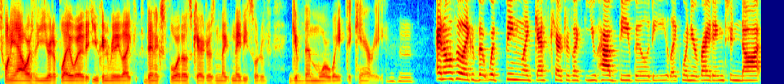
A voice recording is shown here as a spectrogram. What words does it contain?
20 hours a year to play with, you can really like then explore those characters and like maybe sort of give them more weight to carry. Mhm. And also like the, with being like guest characters like you have the ability like when you're writing to not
